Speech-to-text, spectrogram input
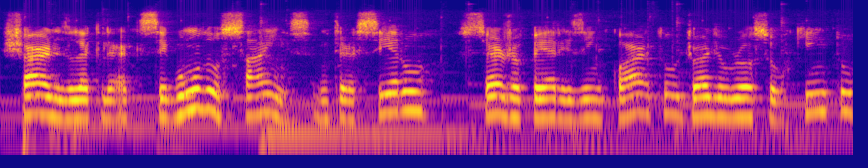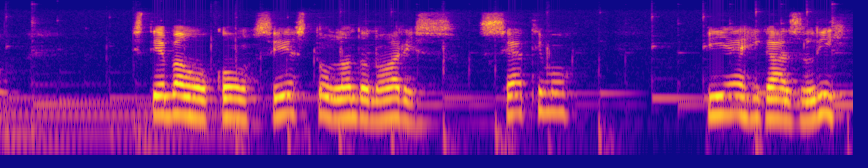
Charles Leclerc em segundo, Sainz em terceiro, Sérgio Pérez em quarto, George Russell quinto, Esteban Ocon sexto, Lando Norris sétimo, Pierre Gasly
